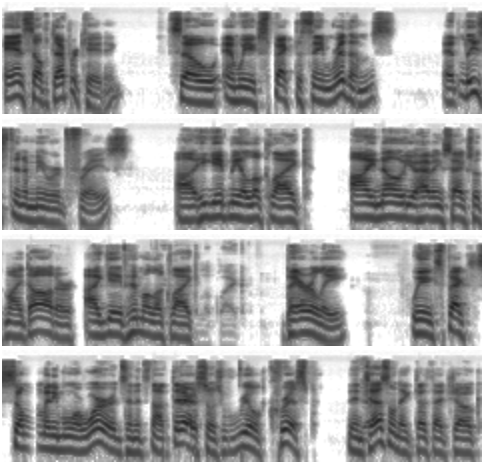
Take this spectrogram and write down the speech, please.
and self deprecating. So, and we expect the same rhythms, at least in a mirrored phrase. Uh, he gave me a look like, I know you're having sex with my daughter. I gave him a look like, look like. barely. We expect so many more words and it's not there. So it's real crisp. Then Yeah. Jeselnik does that joke.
